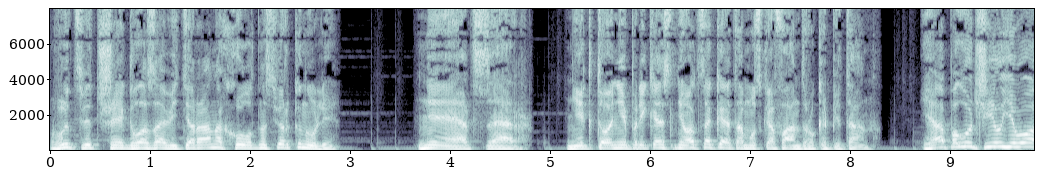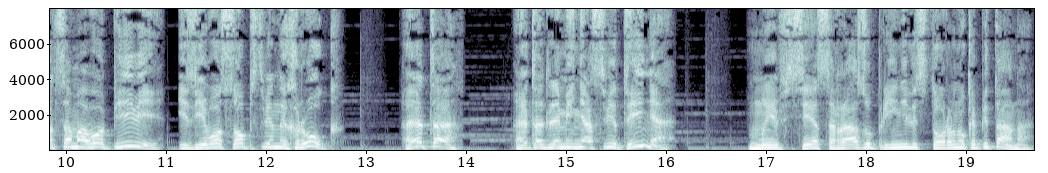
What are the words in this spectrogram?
Выцветшие глаза ветерана холодно сверкнули. «Нет, сэр, никто не прикоснется к этому скафандру, капитан. Я получил его от самого Пиви, из его собственных рук. Это... это для меня святыня». Мы все сразу приняли сторону капитана,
